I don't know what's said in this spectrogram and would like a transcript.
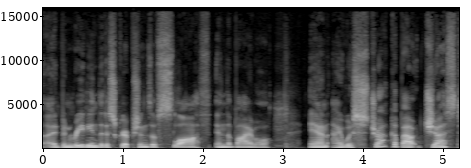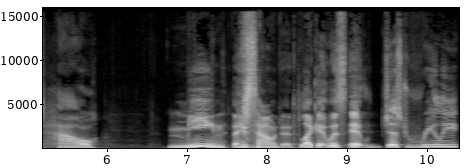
I'd been reading the descriptions of sloth in the Bible, and I was struck about just how mean they sounded. Like it was, it just really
